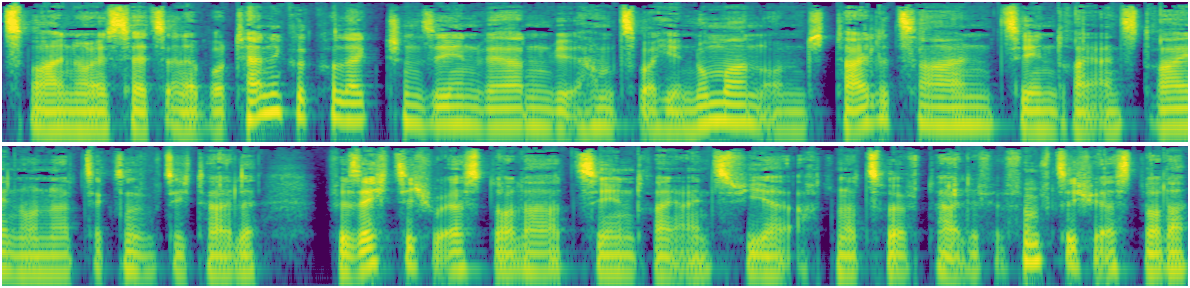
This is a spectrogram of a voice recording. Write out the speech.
zwei neue Sets in der Botanical Collection sehen werden. Wir haben zwar hier Nummern und Teilezahlen, 10313, 956 Teile für 60 US-Dollar, 10314, 812 Teile für 50 US-Dollar.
